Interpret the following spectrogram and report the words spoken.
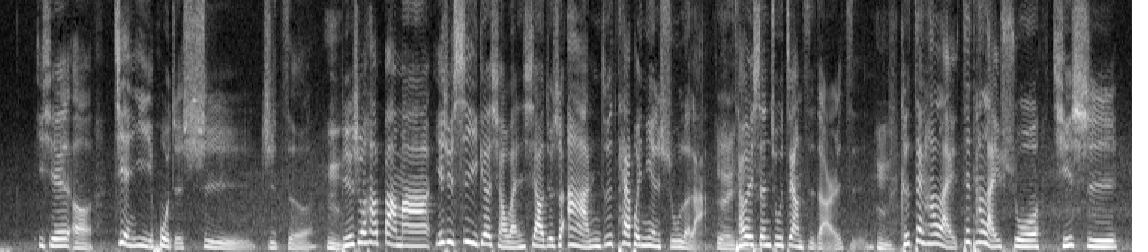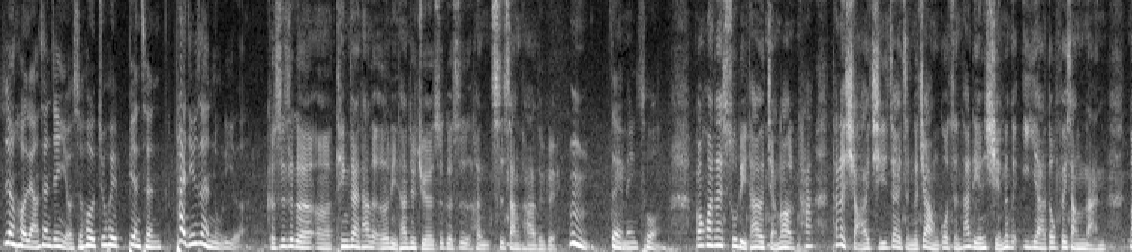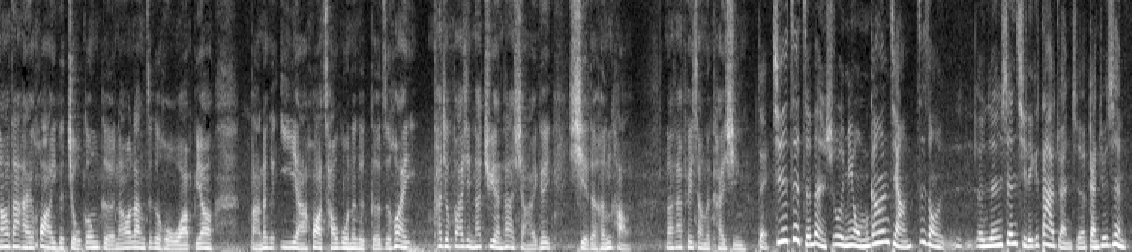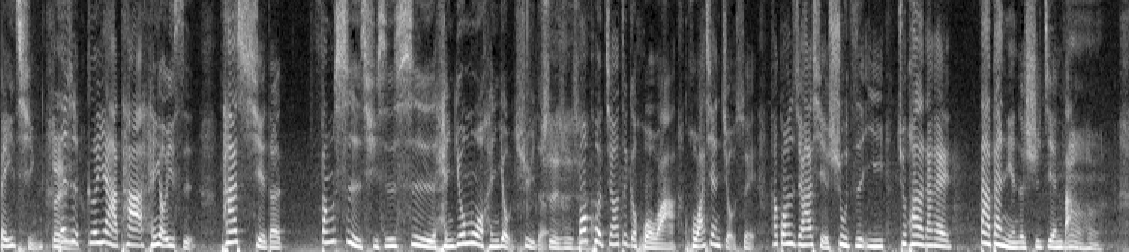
一些呃建议或者是指责。嗯，比如说他爸妈，也许是一个小玩笑，就说啊，你就是太会念书了啦，对，才会生出这样子的儿子。嗯，可是，在他来，在他来说，其实任何良善建议有时候就会变成他已经是很努力了。可是这个呃，听在他的耳里，他就觉得这个是很刺伤他，对不对？嗯，对，嗯没错。包括在书里，他有讲到他他的小孩，其实在整个教养过程，他连写那个一啊都非常难，然后他还画一个九宫格，然后让这个火娃不要把那个一啊画超过那个格子。后来他就发现，他居然他的小孩可以写得很好，然后他非常的开心。对，其实这整本书里面，我们刚刚讲这种呃人生起了一个大转折，感觉是很悲情。对但是戈亚他很有意思，他写的方式其实是很幽默、很有趣的。是是是，包括教这个火娃，火娃现在九岁，他光是教他写数字一，就花了大概大半年的时间吧。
